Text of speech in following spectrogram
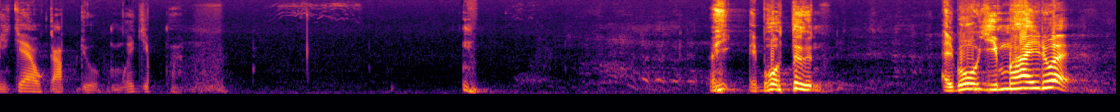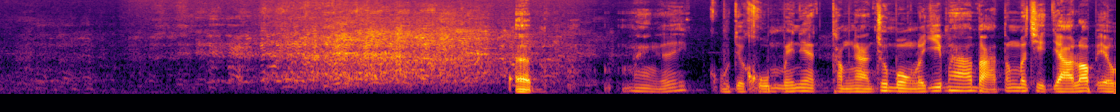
มีแก้วกัปอยู่ ผมก็หยิบมาเฮ้ยไอโบตื่น ไอโบยิ้มให้ด้วยเออแม่งเอ้ยกูจะคุ้มไหมเนี่ยทำงานชั่วโมงละยี่ห้าบาทต้องมาฉีดยารอบเอว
